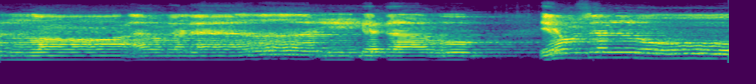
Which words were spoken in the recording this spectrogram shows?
الله وملائكته يصلون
